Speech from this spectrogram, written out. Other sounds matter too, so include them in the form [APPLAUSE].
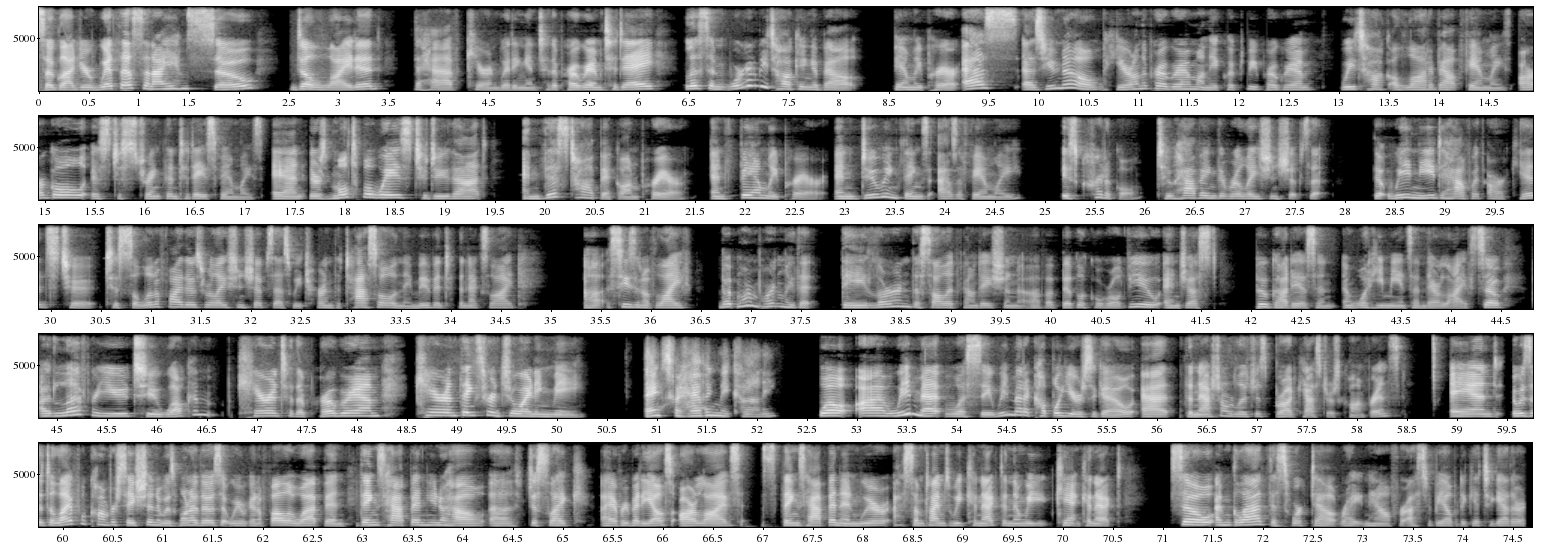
So glad you're with us, and I am so delighted to have Karen Whiting into the program today. Listen, we're going to be talking about family prayer. As as you know, here on the program, on the Equipped to Be program, we talk a lot about families. Our goal is to strengthen today's families, and there's multiple ways to do that. And this topic on prayer and family prayer and doing things as a family is critical to having the relationships that that we need to have with our kids to to solidify those relationships as we turn the tassel and they move into the next life, uh, season of life. But more importantly, that they learn the solid foundation of a biblical worldview and just who God is and, and what He means in their life. So I'd love for you to welcome Karen to the program. Karen, thanks for joining me. Thanks for having me, Connie. Well, uh, we met, let's see, we met a couple years ago at the National Religious Broadcasters Conference. And it was a delightful conversation. It was one of those that we were going to follow up, and things happen. You know how, uh, just like everybody else, our lives, things happen, and we're sometimes we connect and then we can't connect. So I'm glad this worked out right now for us to be able to get together.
